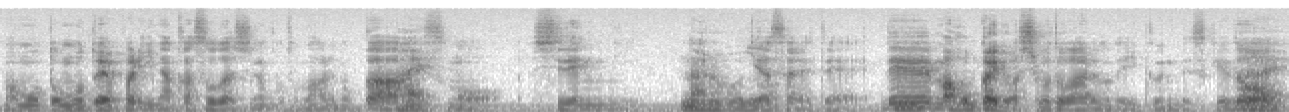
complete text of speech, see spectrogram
もともとやっぱり田舎育ちのこともあるのか、はい。その自然になるほど。癒されて。で、まあ、北海道は仕事があるので行くんですけど、はい。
